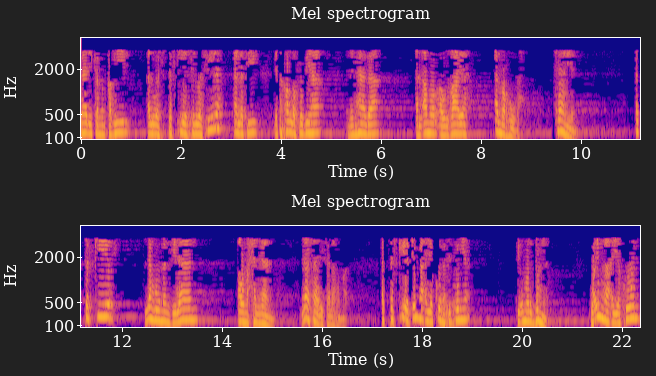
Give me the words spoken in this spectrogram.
ذلك من قبيل التفكير في الوسيلة التي يتخلص بها من هذا الأمر أو الغاية المرهوبة. ثانيا التفكير له منزلان أو محلان لا ثالث لهما. التفكير إما أن يكون في الدنيا في أمور الدنيا وإما أن يكون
